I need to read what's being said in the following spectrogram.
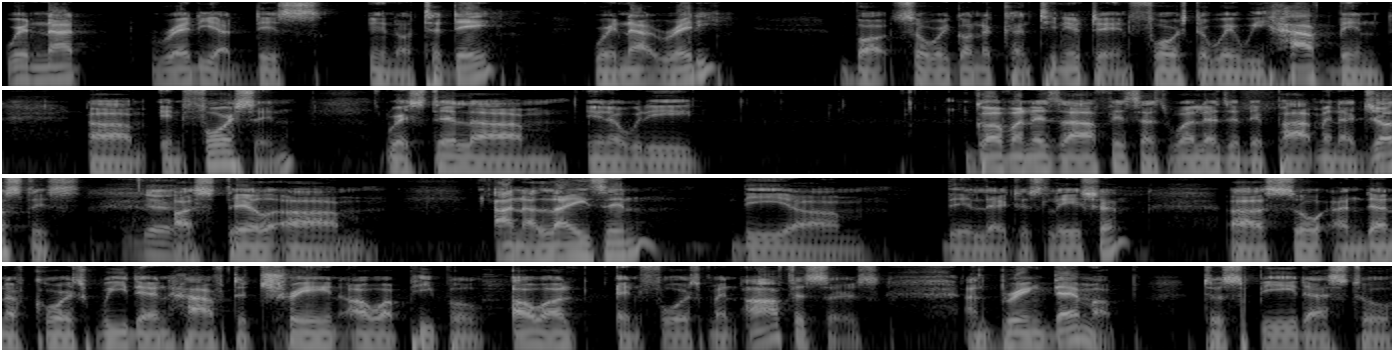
we're not ready at this. You know, today we're not ready, but so we're going to continue to enforce the way we have been um, enforcing. We're still, um, you know, with the governor's office as well as the Department of Justice Yeah. are still um, analyzing the um, the legislation. Uh, so, and then of course, we then have to train our people, our enforcement officers, and bring them up to speed as to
